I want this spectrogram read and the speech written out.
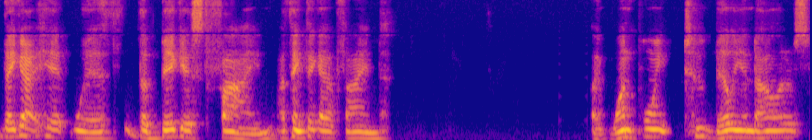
they got hit with the biggest fine. I think they got fined like 1.2 billion dollars.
